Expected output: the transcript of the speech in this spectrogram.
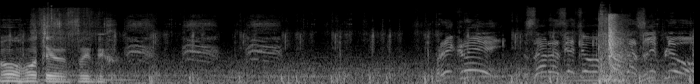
Ого, ти вибіг. Прикрий! Зараз я цього гада зліплю!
